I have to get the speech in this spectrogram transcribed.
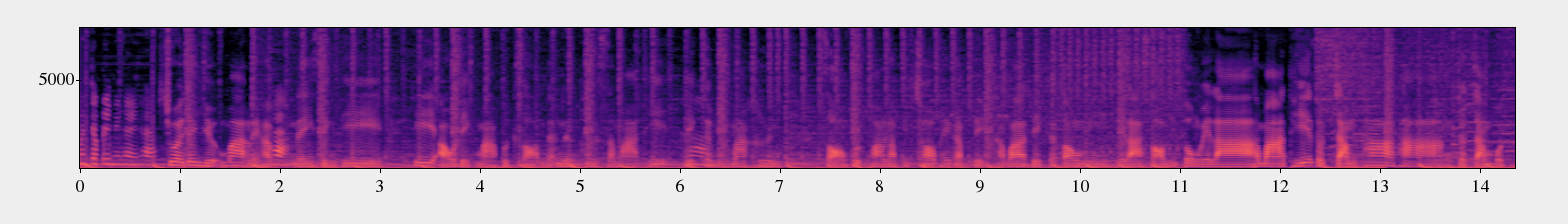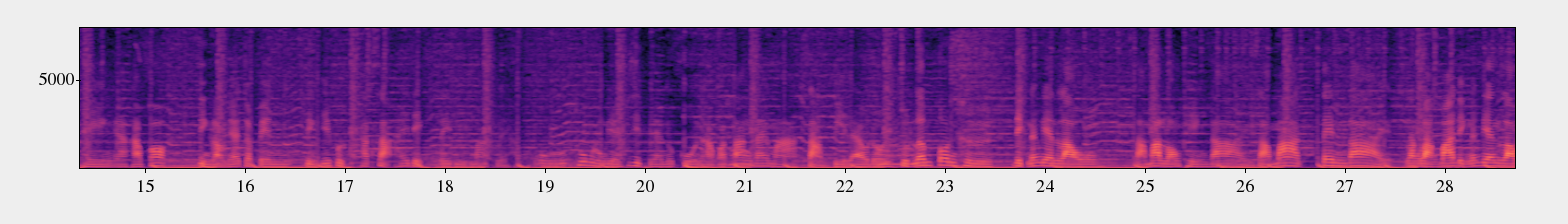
มันจะเป็นยังไงคะ ช่วยได้เยอะมากเลยครับ ค่ะ ในสิ่งที่ ที่เอาเด็กมาฝึกซ้อมเนี่ยหนึ่งคือสมาธิเด็กจะมีมากขึ้น 2 ฝึกความรับผิดชอบให้กับเด็กครับว่าเด็กจะต้องมีเวลาซ้อมที่ตรงเวลา สมาธิจดจำท่าทาง จดจำบทเพลงนะครับก็สิ่งเหล่านี้จะเป็นสิ่งที่ฝึกทักษะให้เด็กได้ดีมากเลยครับองค์ลูกทุ่งโรงเรียนพิจิตรยนุกูลนะครับก็ตั้งได้มา 3 ปีแล้วโดยจุดเริ่มต้นคือ เด็กนักเรียนเรา สามารถร้องเพลงได้ สามารถเต้นได้ หลังๆมาเด็กนักเรียนเรา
